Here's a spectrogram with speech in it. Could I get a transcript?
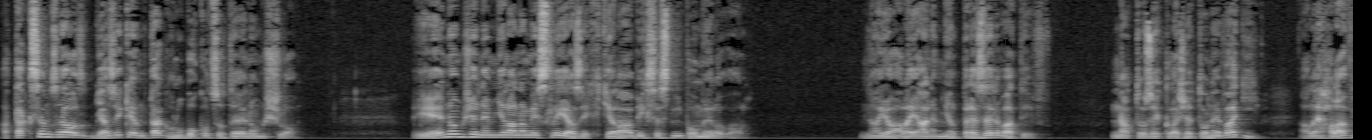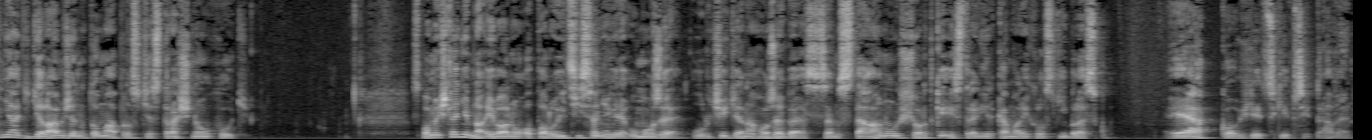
A tak jsem vzal jazykem tak hluboko, co to jenom šlo. Jenomže neměla na mysli jazyk, chtěla, abych se s ní pomiloval. No jo, ale já neměl prezervativ. Na to řekla, že to nevadí, ale hlavně ať dělám, že na to má prostě strašnou chuť. S pomyšlením na Ivanu, opalující se někde u moře, určitě nahoře bez, jsem stáhnul šortky i s trenírkama rychlostí blesku. Jako vždycky připraven.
